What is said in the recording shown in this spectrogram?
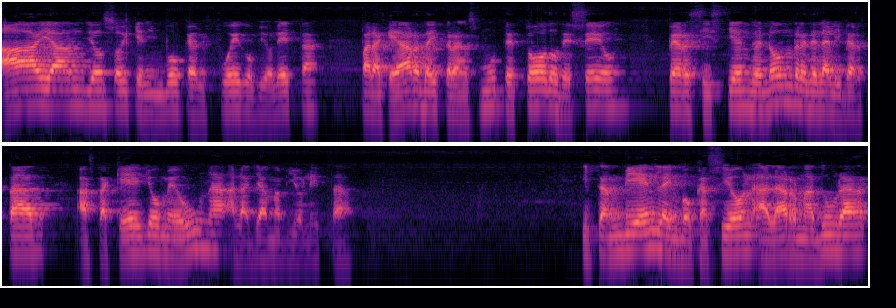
I am yo soy quien invoca el fuego violeta para que arda y transmute todo deseo persistiendo en nombre de la libertad hasta que ello me una a la llama violeta. Y también la invocación a la armadura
